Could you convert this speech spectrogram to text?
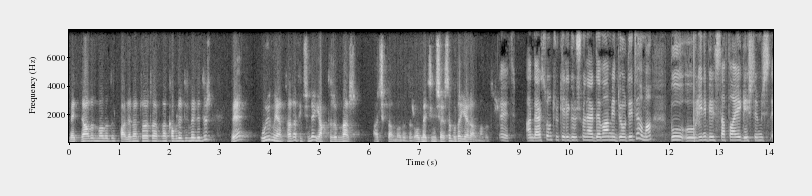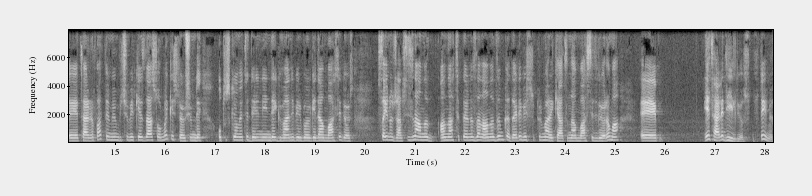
metne alınmalıdır, parlamento tarafından kabul edilmelidir ve uymayan taraf içinde yaptırımlar açıklanmalıdır. O metin içerisinde bu da yer almalıdır. Evet. Anderson Türkiye ile görüşmeler devam ediyor dedi ama bu e, yeni bir safhaya geçtiğimiz e, Terrifat ve Münbiç'i bir kez daha sormak istiyorum. Şimdi 30 kilometre derinliğinde güvenli bir bölgeden bahsediyoruz. Sayın Hocam sizin anla, anlattıklarınızdan anladığım kadarıyla bir süpürme harekatından bahsediliyor ama e, yeterli değil diyorsunuz değil mi?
